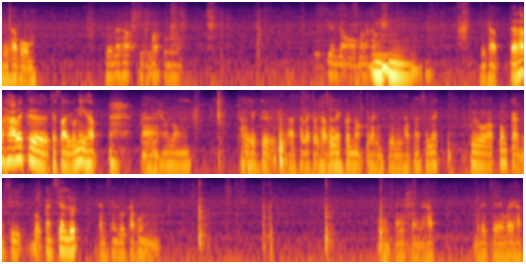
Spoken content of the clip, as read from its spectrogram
นี่ครับผมเสร็จแล้วครับติดปัดคุณครับ เสียนจะออกมาแล้วครับ อืมนี่ครับ แต่ถ้าทาแล้วเกิดจะใส่กว่านี้ครับ อ่า เดี๋ยวเราลองทาเลกเกอร์อ่าทาแล้วกันครับทาสแลกก่อนเนาะทาแล้วกันเพียงนึงครับ ทาสแลกเพื่อว่าป้องกันสิบอกกันเสี้ยนรุดกันเส้นรุดครับผมโอ้แป้งแข็งนะครับไม่ได้เจไว้ครับ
